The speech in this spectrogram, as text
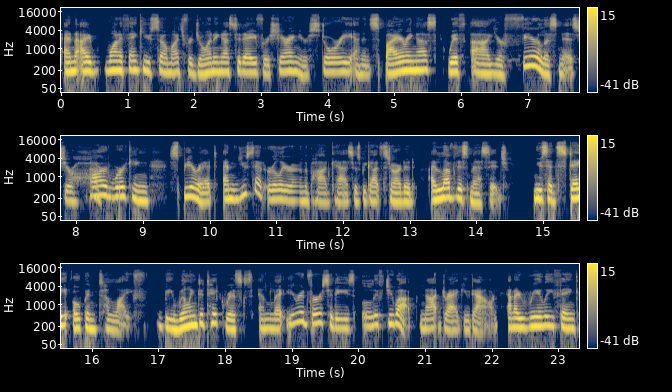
And I want to thank you so much for joining us today, for sharing your story and inspiring us with uh, your fearlessness, your hardworking spirit. And you said earlier in the podcast, as we got started, I love this message. You said, stay open to life. Be willing to take risks and let your adversities lift you up, not drag you down. And I really think,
